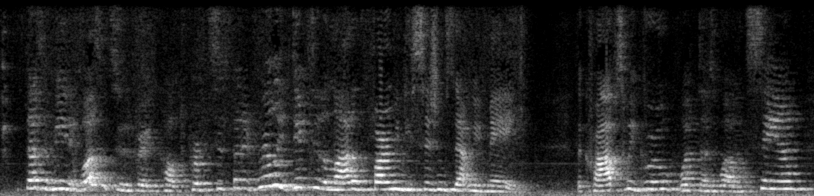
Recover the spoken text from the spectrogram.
It doesn't mean it wasn't suited for agricultural purposes, but it really dictated a lot of the farming decisions that we made. The crops we grew, what does well in sand,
